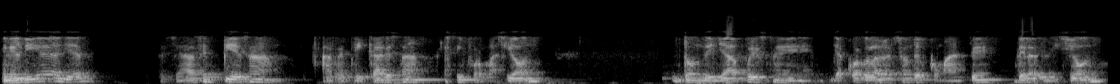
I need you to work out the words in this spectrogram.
En el día de ayer pues, se empieza a replicar esta, información, donde ya pues, eh, de acuerdo a la versión del comandante de la división,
